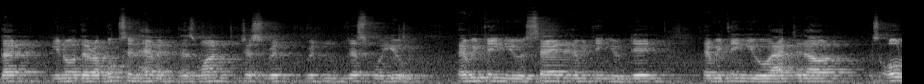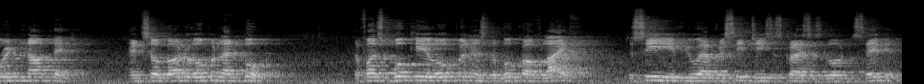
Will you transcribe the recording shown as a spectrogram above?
that you know there are books in heaven. There's one just writ- written just for you. Everything you said, everything you did, everything you acted out is all written out there. And so God will open that book. The first book He'll open is the book of life to see if you have received Jesus Christ as Lord and Savior.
